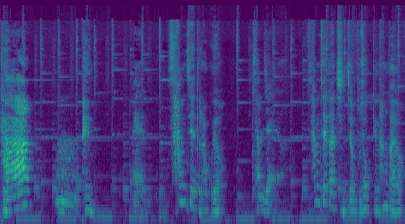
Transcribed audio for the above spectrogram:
닭, 음, 뱀 뱀, 삼재더라고요. 삼재예요. 삼재가 진짜 무섭긴 한가요?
